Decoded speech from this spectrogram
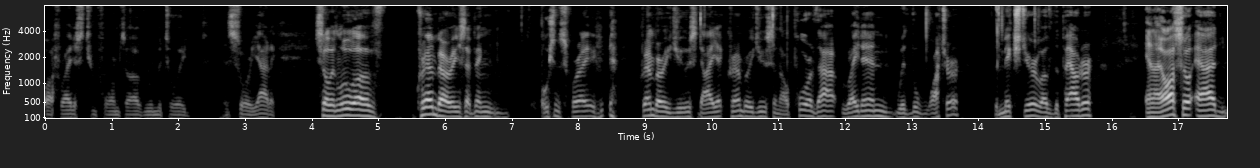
arthritis, two forms of rheumatoid and psoriatic. So, in lieu of cranberries. I've been ocean spray, cranberry juice, diet cranberry juice, and I'll pour that right in with the water, the mixture of the powder. And I also add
